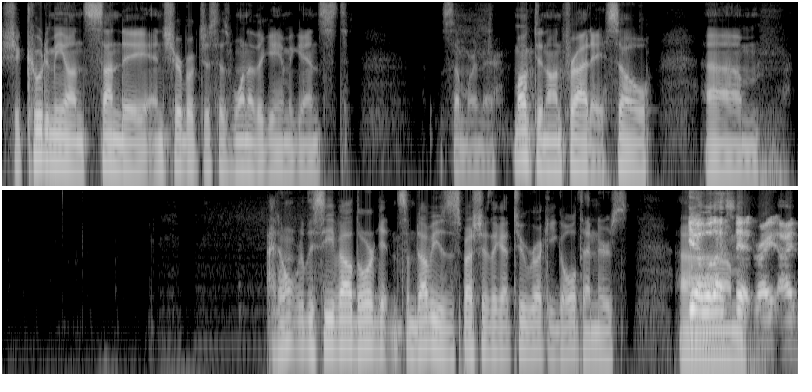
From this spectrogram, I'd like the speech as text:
Chicoutimi on Sunday, and Sherbrooke just has one other game against somewhere in there. Moncton on Friday. So um, I don't really see Val-d'Or getting some W's, especially if they got two rookie goaltenders. Yeah, well, that's Um, it, right? I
